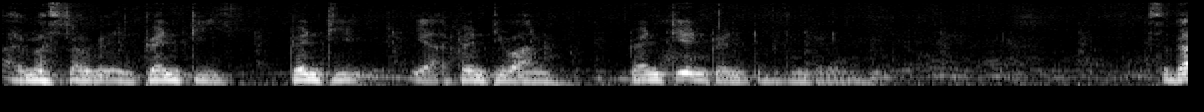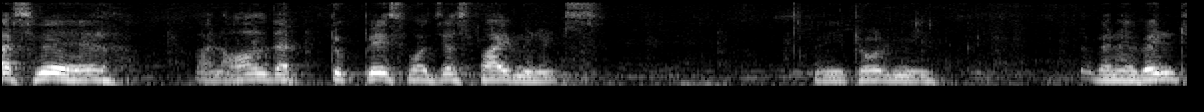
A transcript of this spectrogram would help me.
I must have been 20, 20, yeah, 21. 20 and 20 between 21. So that's where, and all that took place was just five minutes. And he told me, when I went,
